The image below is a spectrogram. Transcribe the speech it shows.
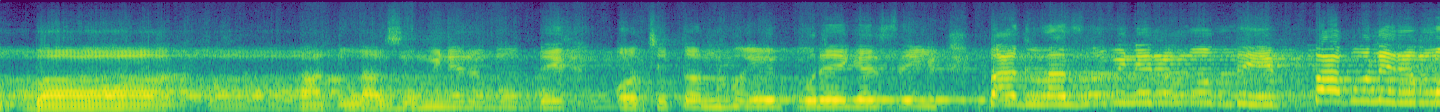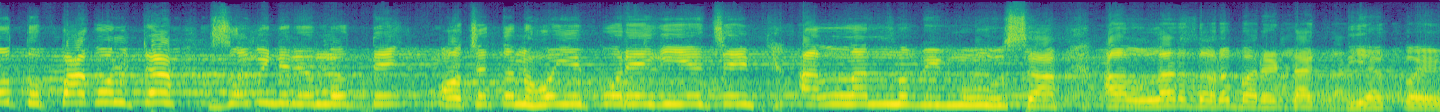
আকবার। পাগলা জমিনের মধ্যে অচেতন হয়ে পড়ে গেছে। পাগলা জমিনের মধ্যে পাগলের মতো পাগলটা জমিনের মধ্যে অচেতন হয়ে পড়ে গিয়েছে। আল্লাহ নবী মুসা আল্লাহর দরবারে ডাক দিয়া কয়,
